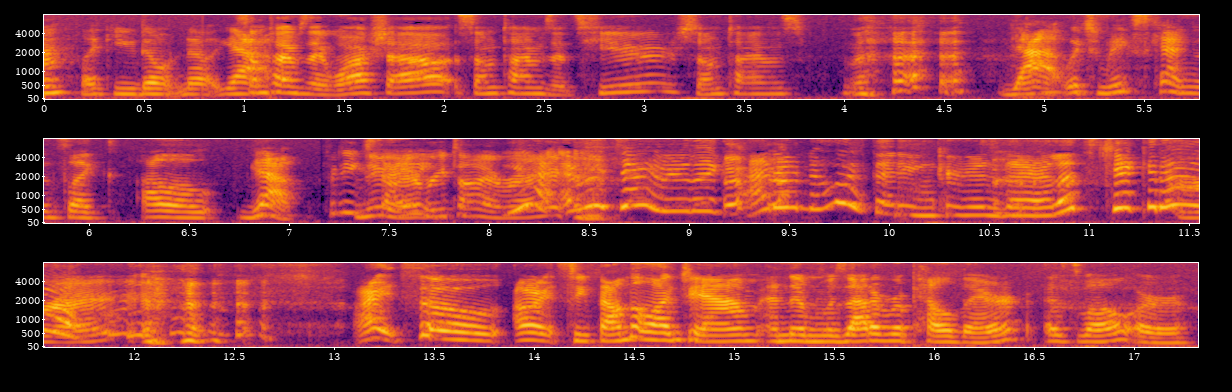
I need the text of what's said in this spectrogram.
Mm-hmm. Like you don't know. Yeah, Sometimes they wash out. Sometimes it's huge. Sometimes yeah, which makes canyons like, oh, yeah, pretty new exciting. every time, right? Yeah, every time you're like, I don't know if that anchor is there. Let's check it out. right. All right, so all right, so you found the log jam, and then was that a rappel there as well, or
